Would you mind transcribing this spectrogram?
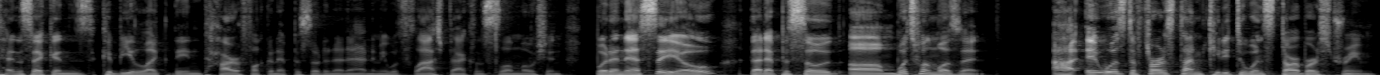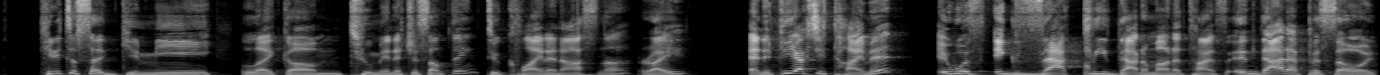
10 seconds could be like the entire fucking episode in an anime with flashbacks and slow motion. But in SAO, that episode, um, which one was it? Uh, it was the first time Kirito went Starburst stream. Kirito said, give me like um two minutes or something to Klein and Asuna, right? And if you actually time it, it was exactly that amount of time. So in that episode,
